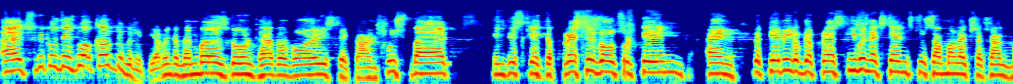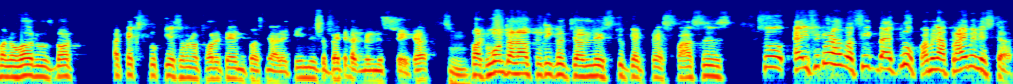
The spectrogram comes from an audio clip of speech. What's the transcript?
Uh, it's because there's no accountability. I mean, the members don't have a voice, they can't push back. In this case, the press is also tamed, and the taming of the press even extends to someone like Shashank Manohar, who's not a textbook case of an authoritarian personality. He's a better administrator, Mm. but won't allow critical journalists to get press passes. So uh, if you don't have a feedback loop, I mean, our prime minister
